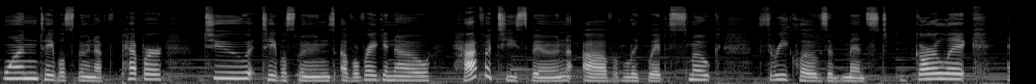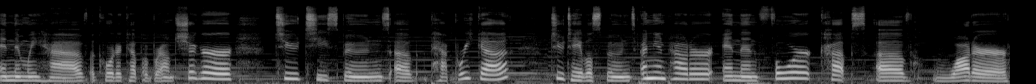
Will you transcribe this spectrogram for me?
one tablespoon of pepper, two tablespoons of oregano, half a teaspoon of liquid smoke, three cloves of minced garlic, and then we have a quarter cup of brown sugar, two teaspoons of paprika, two tablespoons onion powder, and then four cups of water.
